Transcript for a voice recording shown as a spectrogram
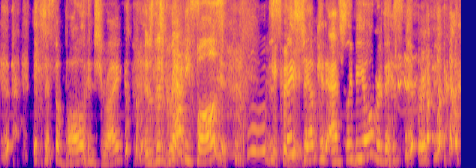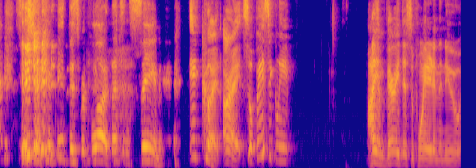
It's just a ball and triangle. Is this Gravity Falls? Ooh, The it Space be. Jam could actually be over this. Space Jam could beat this for plot. That's insane. It could. All right. So basically, I am very disappointed in the new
